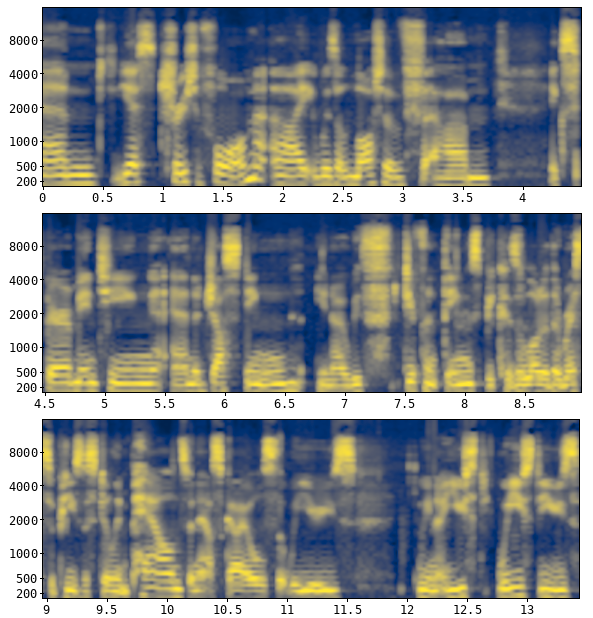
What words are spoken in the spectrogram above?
And yes, true to form, uh, it was a lot of um, experimenting and adjusting, you know, with different things because a lot of the recipes are still in pounds, and our scales that we use, you know, used to, we used to use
